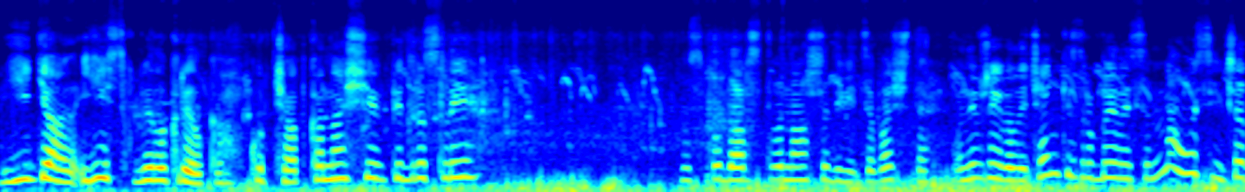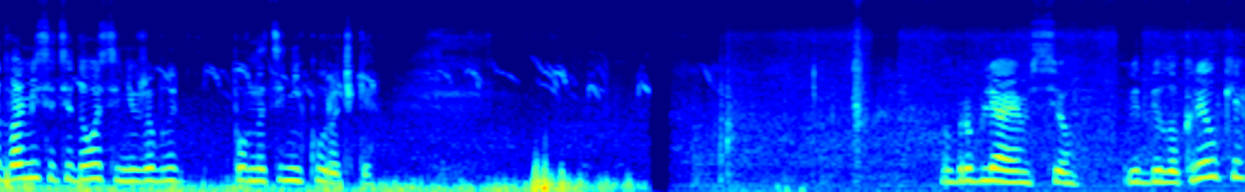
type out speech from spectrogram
їдя, їсть білокрилка. Курчатка наші підросли. Господарство наше, дивіться, бачите, вони вже і величенькі зробилися. На осінь, ще два місяці до осені вже будуть повноцінні курочки. Обробляємо все від білокрилки.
